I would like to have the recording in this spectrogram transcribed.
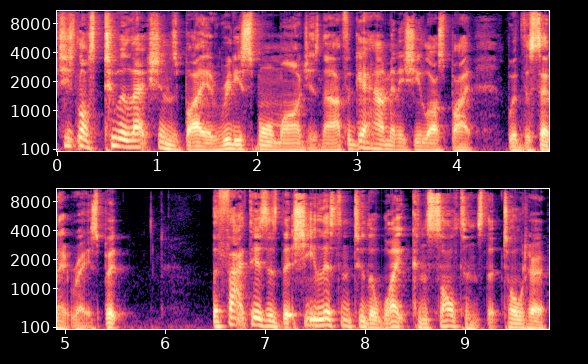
She's lost two elections by really small margins. Now, I forget how many she lost by with the Senate race, but the fact is is that she listened to the white consultants that told her,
